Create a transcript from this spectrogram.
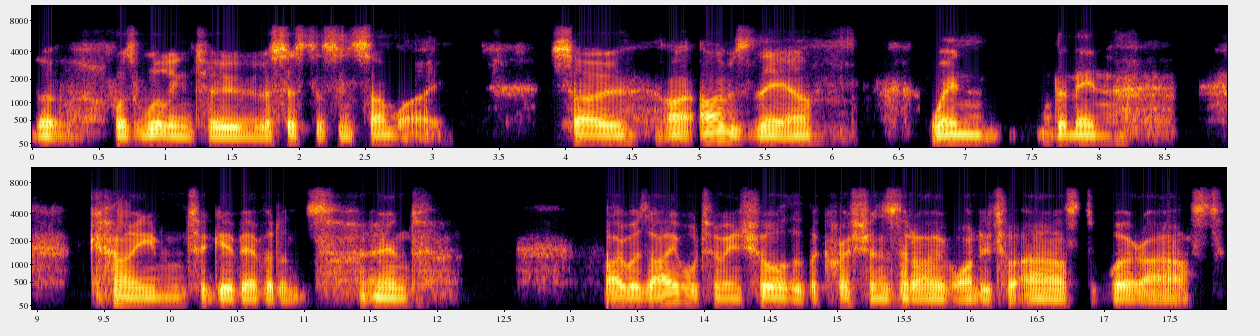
that, was willing to assist us in some way. So I, I was there when the men came to give evidence, and I was able to ensure that the questions that I wanted to ask were asked.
